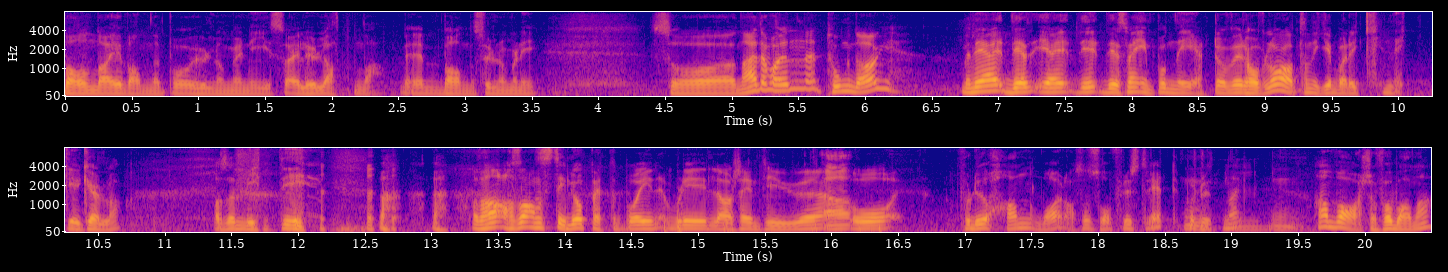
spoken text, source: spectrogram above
ballen da i vannet på hull nummer 9, så, eller hull 18, da, med banens hull nummer 9. Så nei, det var en tung dag. Men jeg, det, jeg, det, det som er imponert over Hovland, er at han ikke bare knekker kølla. Altså midt i at han, altså, han stiller opp etterpå, blir, lar seg intervjue. Ja. og for du, han var altså så frustrert på slutten der. Han var så forbanna.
